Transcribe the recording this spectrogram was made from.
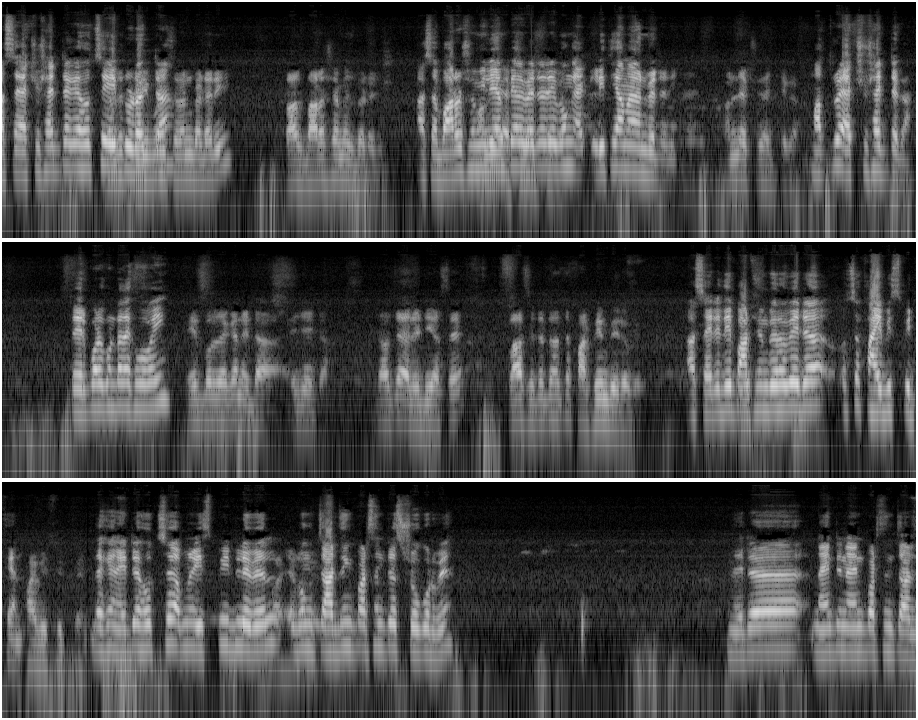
আচ্ছা টাকা হচ্ছে এই প্রোডাক্টটা সেভেন ব্যাটারি প্লাস বারোশো এমএস ব্যাটারি আচ্ছা বারোশো Only মিলিয়াম ব্যাটারি এবং লিথিয়াম আয়ন ব্যাটারি অনলি টাকা। মাত্র তো এরপরে কোনটা দেখব ভাই? এরপরে দেখেন এটা এই যে এটা। এটা হচ্ছে এলইডি আছে প্লাস এটাতে হচ্ছে পারফিউম বের হবে। আচ্ছা এটা দিয়ে পারফিউম বের হবে এটা হচ্ছে five speed fan five speed fan দেখেন এটা হচ্ছে আপনার স্পিড লেভেল এবং। চার্জিং পার্সেন্টেজ শো করবে। এটা নাইনটি নাইন পার্সেন্ট চার্জ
